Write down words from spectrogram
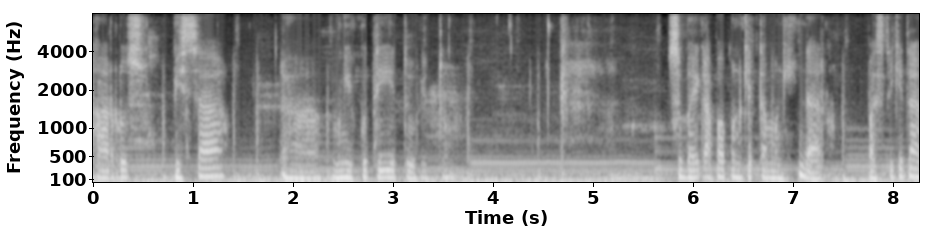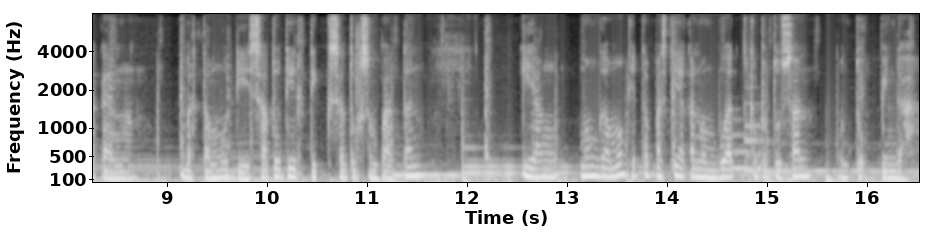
harus bisa uh, mengikuti itu gitu. Sebaik apa pun kita menghindar pasti kita akan bertemu di satu titik satu kesempatan yang mau nggak mau kita pasti akan membuat keputusan untuk pindah.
